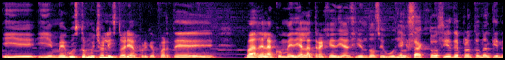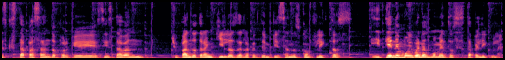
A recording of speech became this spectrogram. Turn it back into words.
Y, y me gustó mucho la historia, porque aparte va de la comedia a la tragedia así en dos segundos. Exacto, si de pronto no entiendes qué está pasando, porque si estaban chupando tranquilos, de repente empiezan los conflictos. Y tiene muy buenos momentos esta película.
